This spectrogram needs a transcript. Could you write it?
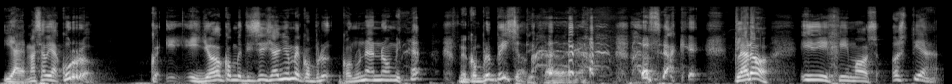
y además había curro. Y, yo con 26 años me compré, con una nómina, me compré un piso. o sea que, claro, y dijimos, hostia,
